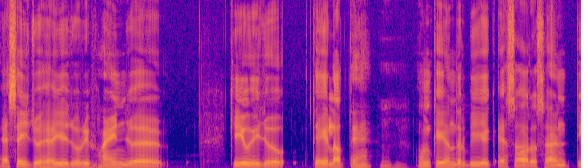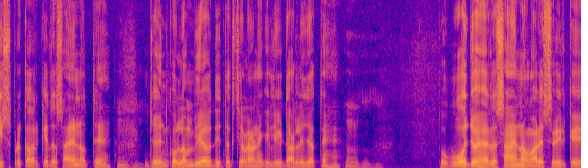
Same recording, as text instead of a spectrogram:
ऐसे ही जो है ये जो रिफाइन जो है की हुई जो तेल आते हैं उनके अंदर भी एक ऐसा रसायन तीस प्रकार के रसायन होते हैं जो इनको लंबी अवधि तक चलाने के लिए डाले जाते हैं। तो वो जो है रसायन हमारे शरीर के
